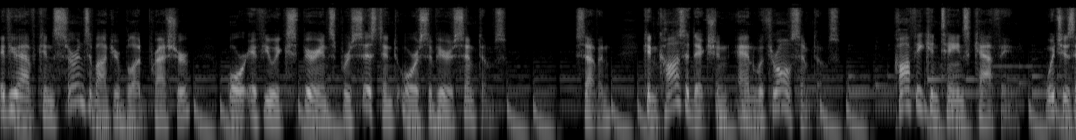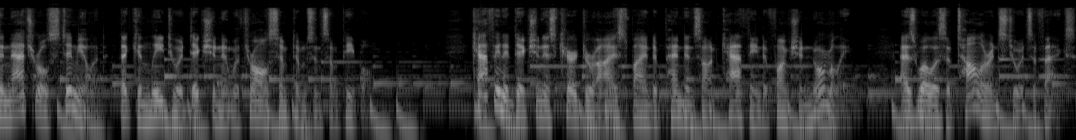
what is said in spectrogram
if you have concerns about your blood pressure or if you experience persistent or severe symptoms. 7. Can cause addiction and withdrawal symptoms. Coffee contains caffeine, which is a natural stimulant that can lead to addiction and withdrawal symptoms in some people. Caffeine addiction is characterized by a dependence on caffeine to function normally, as well as a tolerance to its effects.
